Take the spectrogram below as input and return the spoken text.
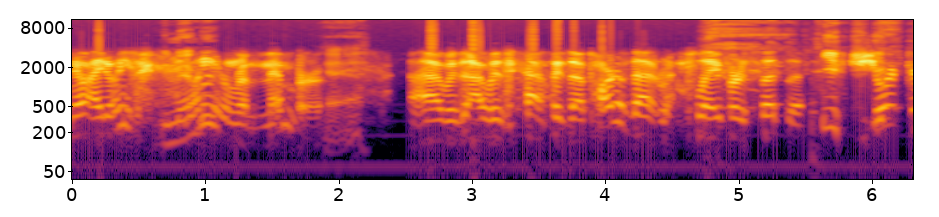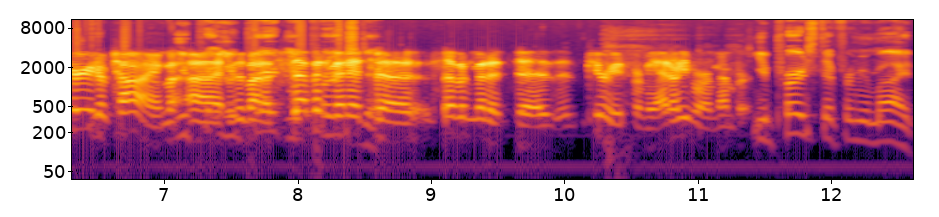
know, I don't even I don't even remember. Yeah. I was I was I was a part of that play for such a You- short period of time. you- uh, it was about purged- a seven minute uh, seven minute uh, period for me. I don't even remember. You purged it from your mind.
